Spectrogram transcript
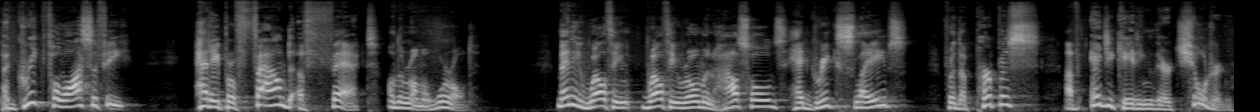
But Greek philosophy had a profound effect on the Roman world. Many wealthy, wealthy Roman households had Greek slaves for the purpose of educating their children.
